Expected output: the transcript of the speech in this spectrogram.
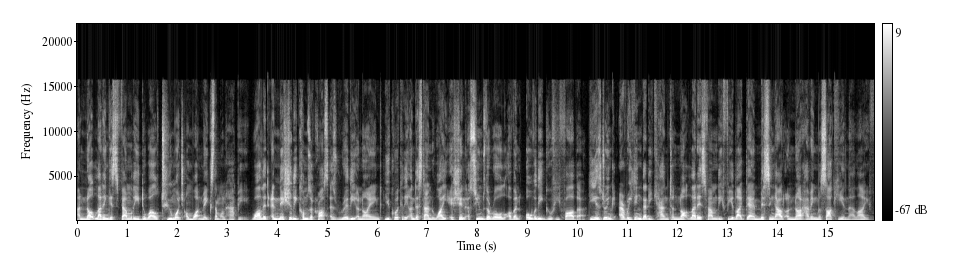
and not letting his family dwell too much on what makes them unhappy. While it initially comes across across as really annoying, you quickly understand why Isshin assumes the role of an overly goofy father. He is doing everything that he can to not let his family feel like they're missing out on not having Masaki in their life.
